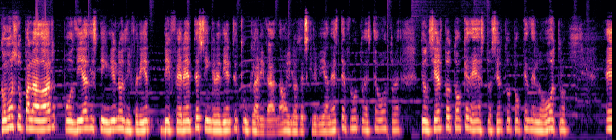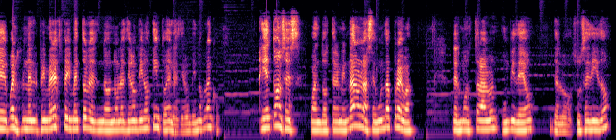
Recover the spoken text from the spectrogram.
cómo su paladar podía distinguir los diferentes ingredientes con claridad, ¿no? Y los describían, este fruto, este otro, de un cierto toque de esto, cierto toque de lo otro. Eh, bueno, en el primer experimento no, les dieron vino tinto, eh, les dieron vino blanco. Y entonces, cuando terminaron la segunda prueba, les mostraron un video de lo sucedido,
